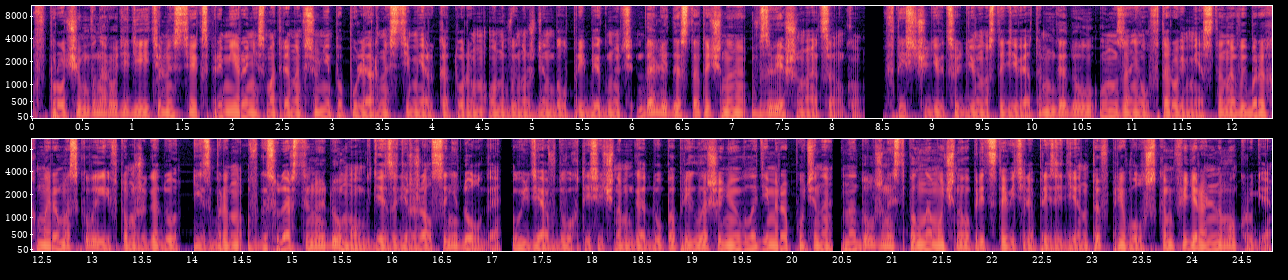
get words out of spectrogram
Впрочем, в народе деятельности экс-премьера, несмотря на всю непопулярность мер, которым он вынужден был прибегнуть, дали достаточно взвешенную оценку. В 1999 году он занял второе место на выборах мэра Москвы и в том же году избран в Государственную Думу, где задержался недолго, уйдя в 2000 году по приглашению Владимира Путина на должность полномочного представителя президента в Приволжском федеральном округе.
